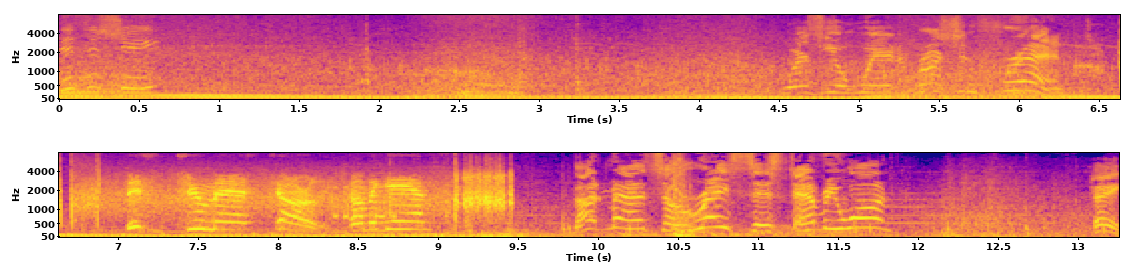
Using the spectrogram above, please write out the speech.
This is she. Where's your weird Russian friend? This is Two Man Charlie. Come again? That man's a racist, everyone! Hey,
